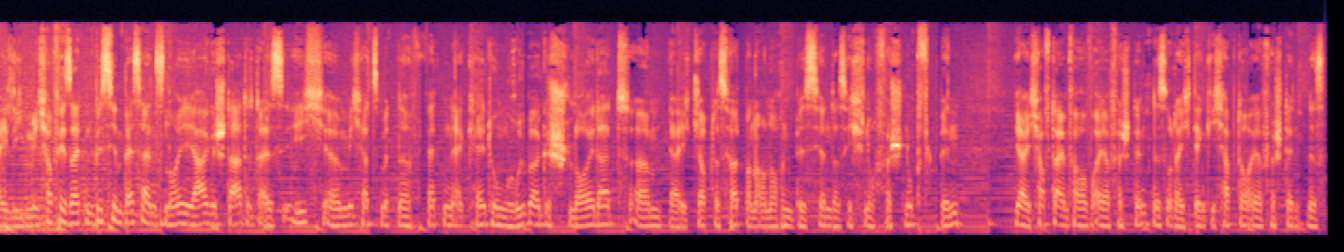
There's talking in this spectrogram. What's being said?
Ja, ihr Lieben, ich hoffe, ihr seid ein bisschen besser ins neue Jahr gestartet als ich. Äh, mich hat es mit einer fetten Erkältung rübergeschleudert. Ähm, ja, ich glaube, das hört man auch noch ein bisschen, dass ich noch verschnupft bin. Ja, ich hoffe da einfach auf euer Verständnis oder ich denke, ich habe da euer Verständnis.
